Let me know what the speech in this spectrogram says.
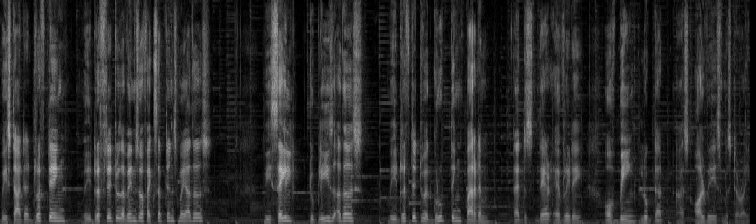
We started drifting. We drifted to the winds of acceptance by others. We sailed to please others. We drifted to a groupthink paradigm that is there every day of being looked at as always Mr. Right.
